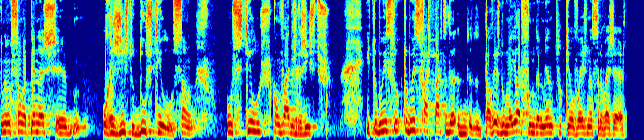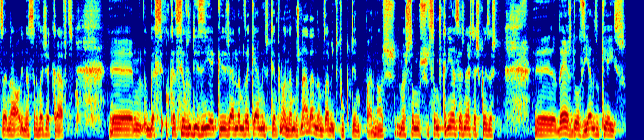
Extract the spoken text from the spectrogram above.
não são apenas eh, o registro do estilo, são os estilos com vários registros. E tudo isso, tudo isso faz parte, de, de, de, talvez, do maior fundamento que eu vejo na cerveja artesanal e na cerveja craft. Eh, o Cacildo dizia que já andamos aqui há muito tempo. Não andamos nada, andamos há muito pouco tempo. Pá. Nós, nós somos, somos crianças nestas coisas. 10, 12 anos, o que é isso?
